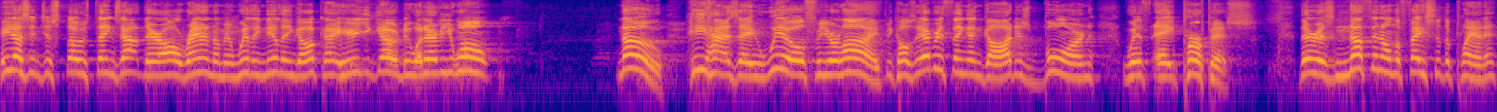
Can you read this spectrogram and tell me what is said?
He doesn't just throw things out there all random and willy nilly and go, okay, here you go, do whatever you want. No, He has a will for your life because everything in God is born with a purpose. There is nothing on the face of the planet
